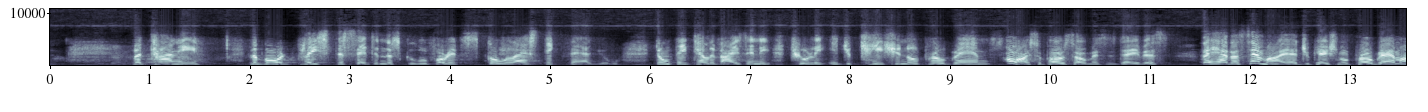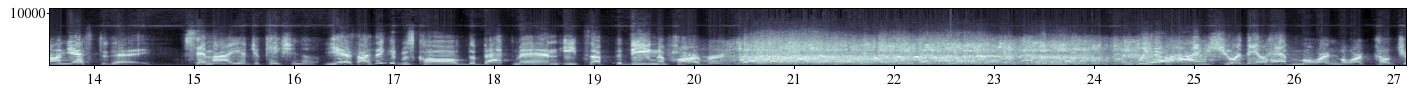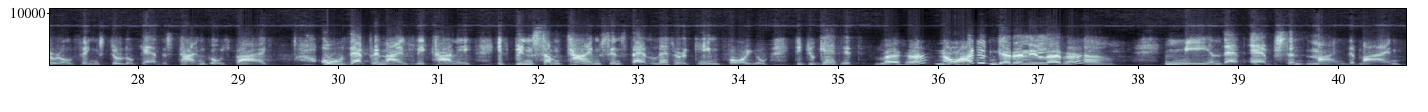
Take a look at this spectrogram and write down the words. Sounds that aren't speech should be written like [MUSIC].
But, Connie, the board placed the set in the school for its scholastic value. Don't they televise any purely educational programs? Oh, I suppose so, Mrs. Davis. They had a semi educational program on yesterday. Semi educational? Yes, I think it was called The Batman Eats Up the Dean of Harvard. [LAUGHS] Sure they'll have more and more cultural things to look at as time goes by. Oh, that reminds me, Connie. It's been some time since that letter came for you. Did you get it? Letter? No, I didn't get any letter. Oh, me and that absent mind of mine.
